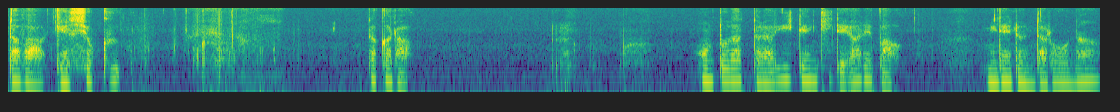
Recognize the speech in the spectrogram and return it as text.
日は月食。だから本当だったらいい天気であれば見れるんだろうな。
